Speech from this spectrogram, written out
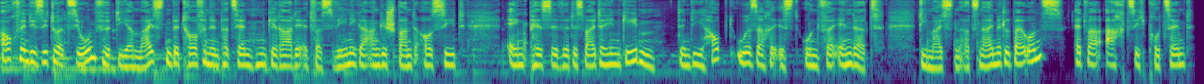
Auch wenn die Situation für die am meisten betroffenen Patienten gerade etwas weniger angespannt aussieht, Engpässe wird es weiterhin geben, denn die Hauptursache ist unverändert. Die meisten Arzneimittel bei uns, etwa 80 Prozent,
